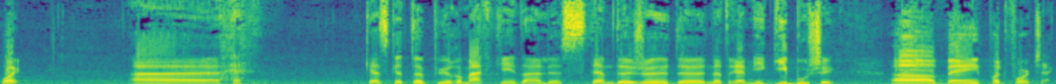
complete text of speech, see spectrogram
Oui. Euh, Qu'est-ce que tu as pu remarquer dans le système de jeu de notre ami Guy Boucher? Euh, ben, pas de forecheck.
